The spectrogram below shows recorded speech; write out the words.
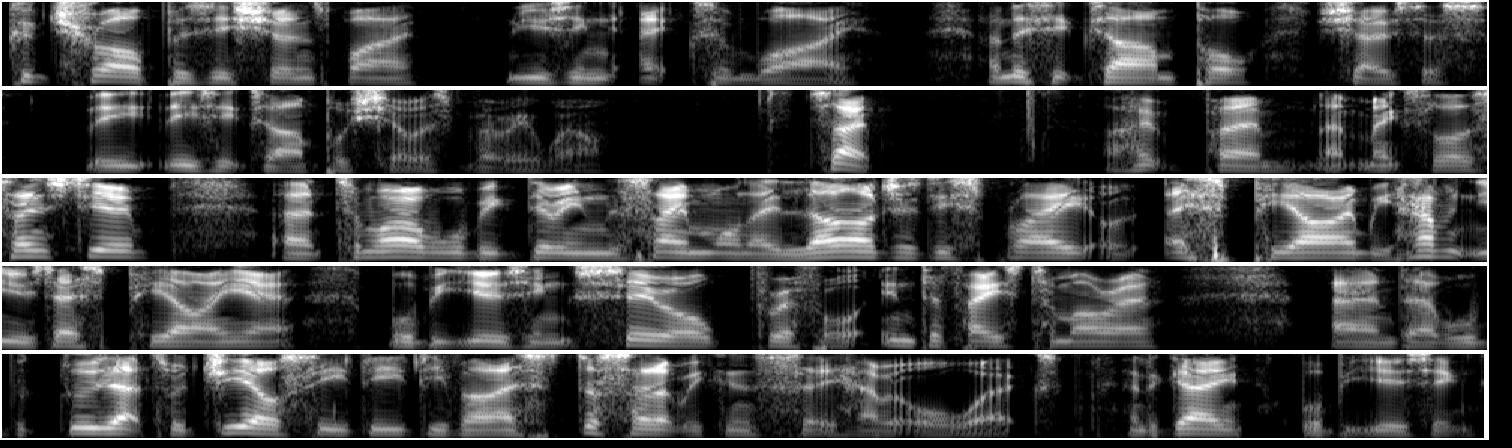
control positions by using X and Y. And this example shows us, the, these examples show us very well. So I hope um, that makes a lot of sense to you. Uh, tomorrow we'll be doing the same on a larger display, or SPI. We haven't used SPI yet. We'll be using serial peripheral interface tomorrow, and uh, we'll do that to a GLCD device just so that we can see how it all works. And again, we'll be using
